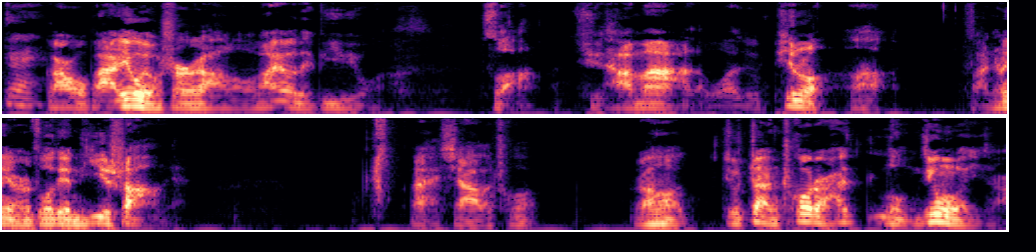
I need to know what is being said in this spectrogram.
对，告诉我爸又有事儿干了，我爸又得逼逼我，算了，去他妈的，我就拼了啊！反正也是坐电梯上去，哎，下了车，然后就站车这儿还冷静了一下，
